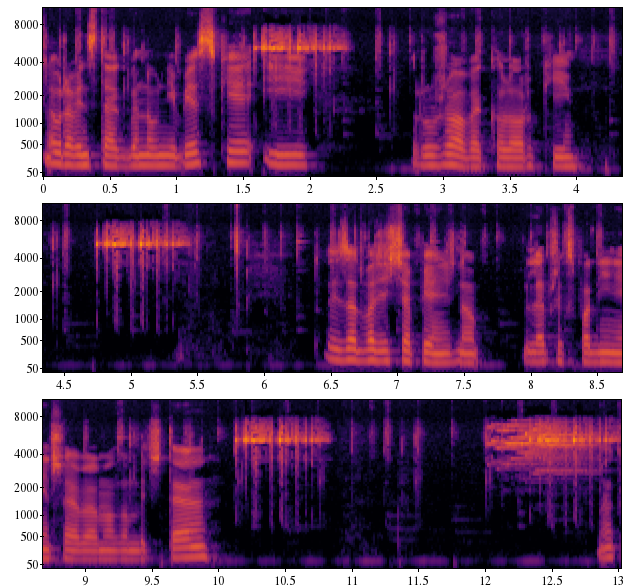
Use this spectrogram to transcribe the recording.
Dobra, więc tak, będą niebieskie i różowe kolorki. Tutaj za 25, no lepszych spodni nie trzeba, mogą być te. Ok,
